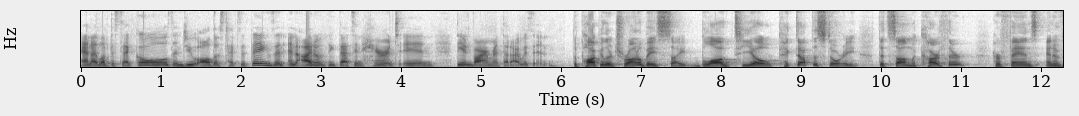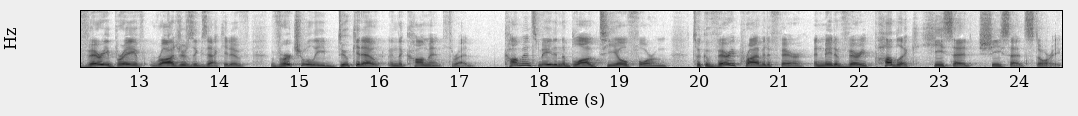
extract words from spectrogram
and I love to set goals and do all those types of things. And, and I don't think that's inherent in the environment that I was in. The popular Toronto based site BlogTO picked up the story that saw MacArthur, her fans, and a very brave Rogers executive virtually duke it out in the comment thread. Comments made in the BlogTO forum took a very private affair and made a very public he said, she said story.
